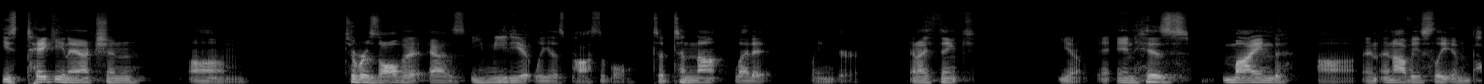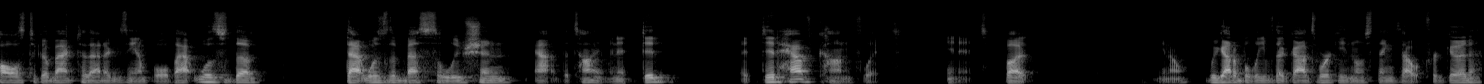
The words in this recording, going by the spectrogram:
he's taking action um, to resolve it as immediately as possible, to, to not let it linger. And I think you know, in his mind, uh, and and obviously in Paul's to go back to that example, that was the that was the best solution at the time, and it did it did have conflict in it, but you know we got to believe that God's working those things out for good.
